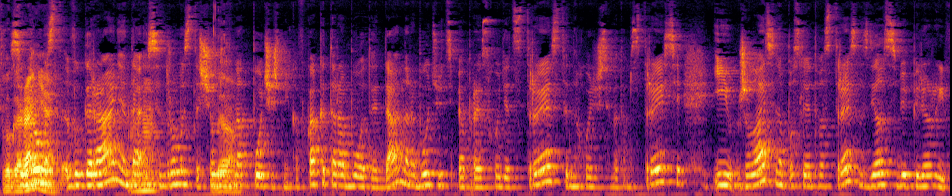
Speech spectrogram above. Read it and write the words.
выгорание, синдром выгорания, угу. да, синдром истощенных да. надпочечников. Как это работает, да? На работе у тебя происходит стресс, ты находишься в этом стрессе, и желательно после этого стресса сделать себе перерыв,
